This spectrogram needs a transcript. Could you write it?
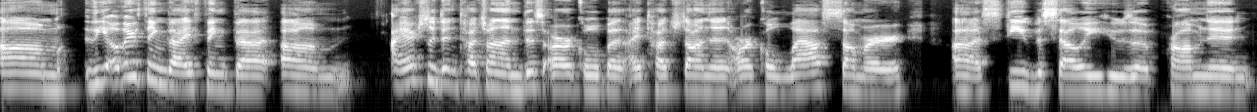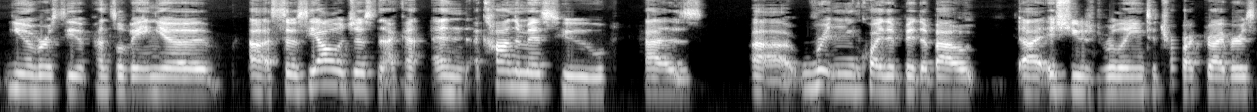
Um, the other thing that I think that um, I actually didn't touch on in this article, but I touched on an article last summer. Uh, Steve Viscelli, who's a prominent University of Pennsylvania uh, sociologist and, and, economist who has uh, written quite a bit about uh, issues relating to truck drivers.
